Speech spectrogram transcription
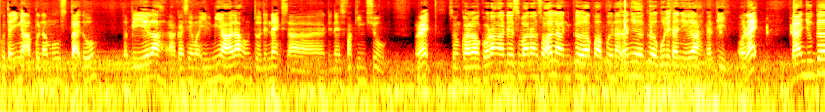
Aku tak ingat apa nama ustaz tu. Tapi iyalah akan sembang ilmiah lah untuk the next uh, the next fucking show. Alright. So kalau korang ada sebarang soalan ke apa-apa nak tanya ke boleh tanyalah nanti. Alright. Dan juga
